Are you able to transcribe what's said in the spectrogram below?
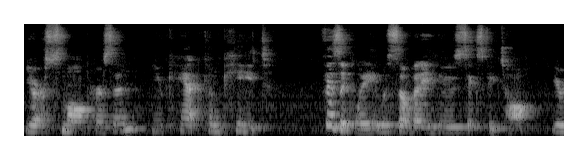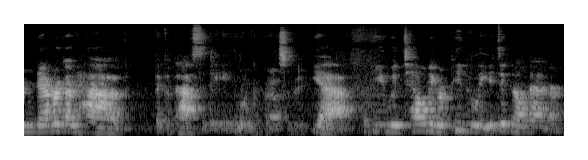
you're a small person. You can't compete physically with somebody who's six feet tall. You're never going to have the capacity. Lung capacity. Yeah, but he would tell me repeatedly it did not matter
